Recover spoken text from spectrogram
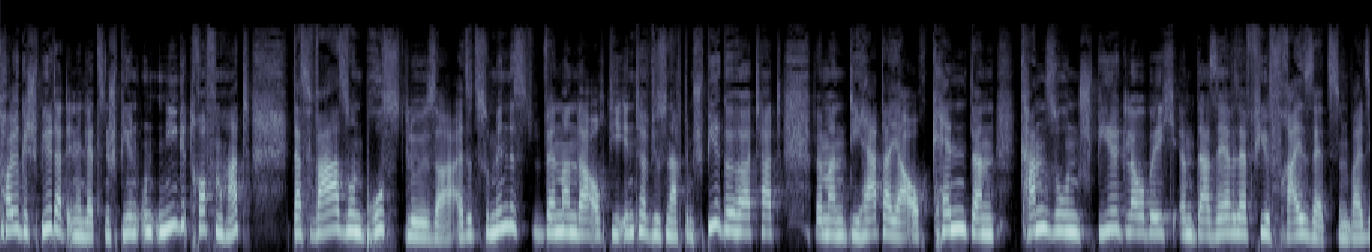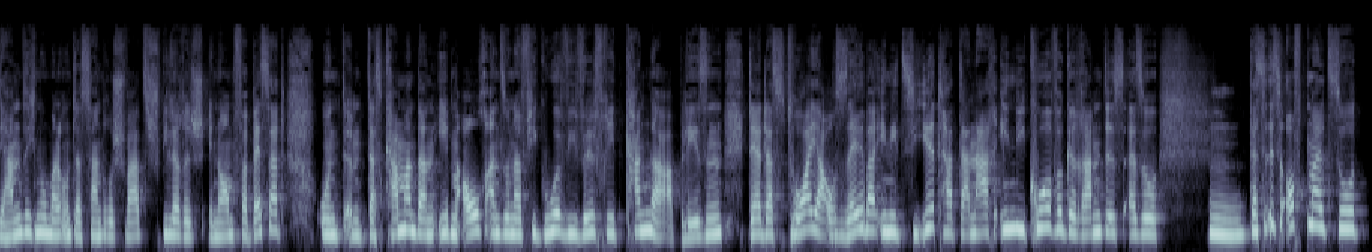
toll gespielt hat in den letzten Spielen und nie getroffen hat, das war so ein Brustlöser. Also zumindest, wenn man da auch die Interviews nach dem Spiel gehört hat, wenn man die Hertha ja auch kennt, dann kann so ein Spiel, glaube ich, ähm, da sehr, sehr viel freisetzen, weil sie haben sich nun mal unter Sandro Schwarz spielerisch enorm verbessert und ähm, das kann man dann eben auch an so einer Figur wie Wilfried Kanga ablesen, der das Tor ja auch selber initiiert hat, danach in die Kurve gerannt ist. Also hm. das ist oftmals so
